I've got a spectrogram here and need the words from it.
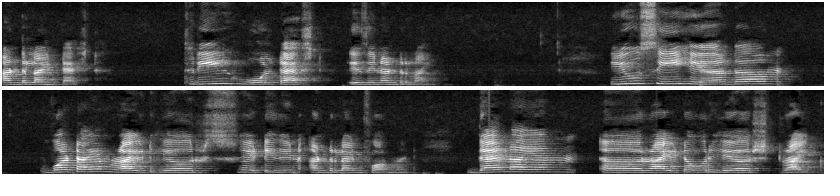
underline text. Three whole text is in underline. You see here the what I am write here it is in underline format. Then I am uh, write over here strike.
